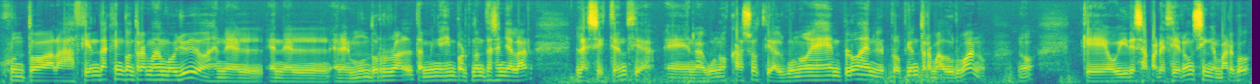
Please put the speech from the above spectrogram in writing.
Junto a las haciendas que encontramos en Bollullos en el, en, el, en el, mundo rural, también es importante señalar la existencia, en algunos casos, de algunos ejemplos en el propio entramado urbano, ¿no? que hoy desaparecieron, sin embargo,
